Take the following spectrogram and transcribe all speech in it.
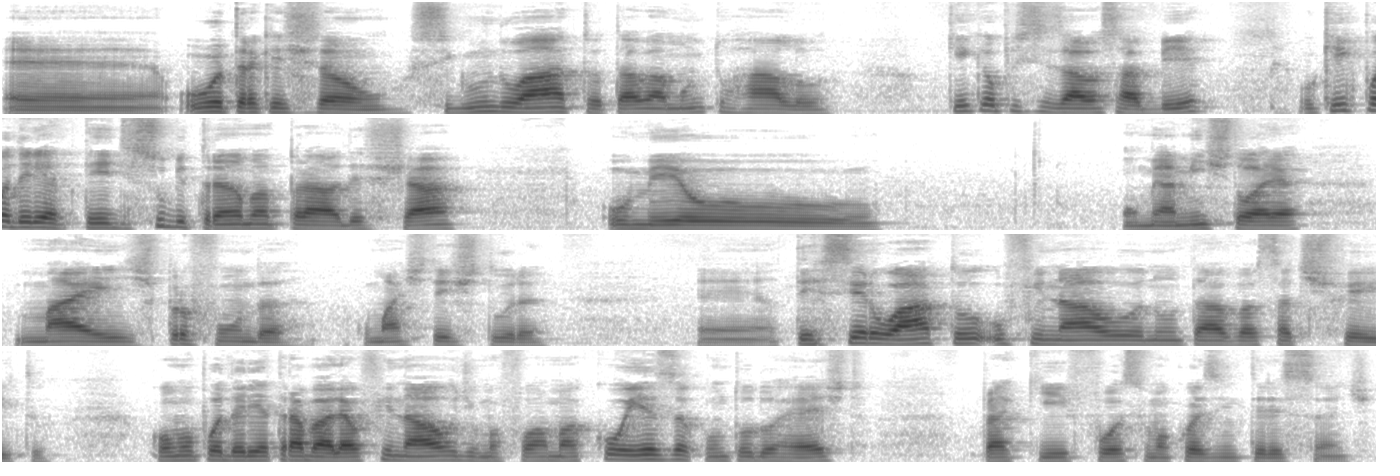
É, outra questão, segundo ato estava muito ralo. O que, que eu precisava saber? O que, que poderia ter de subtrama para deixar o meu a minha história mais profunda, com mais textura. É, terceiro ato, o final eu não estava satisfeito como eu poderia trabalhar o final de uma forma coesa com todo o resto para que fosse uma coisa interessante.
